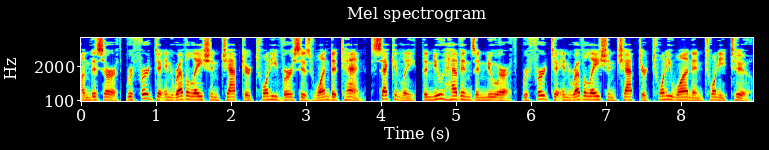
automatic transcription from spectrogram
on this earth, referred to in Revelation chapter 20 verses 1–10, secondly, the new heavens and new earth, referred to in Revelation chapter 21 and 22.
